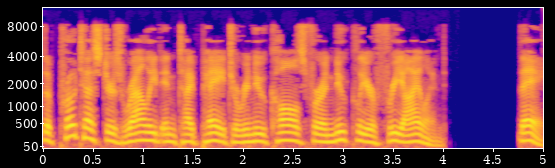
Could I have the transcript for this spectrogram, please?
The protesters rallied in Taipei to renew calls for a nuclear-free island. They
